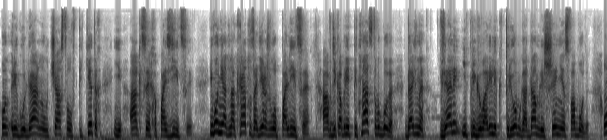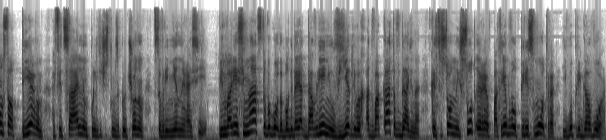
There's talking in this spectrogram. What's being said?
он регулярно участвовал в пикетах и акциях оппозиции. Его неоднократно задерживала полиция, а в декабре 2015 года Дадина взяли и приговорили к трем годам лишения свободы. Он стал первым официальным политическим заключенным в современной России. В январе 2017 года, благодаря давлению въедливых адвокатов Дадина, Конституционный суд РФ потребовал пересмотра его приговора.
